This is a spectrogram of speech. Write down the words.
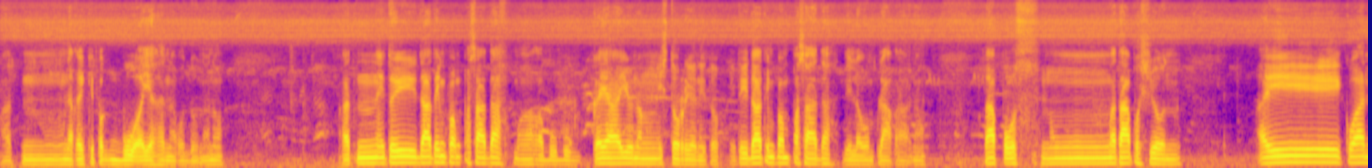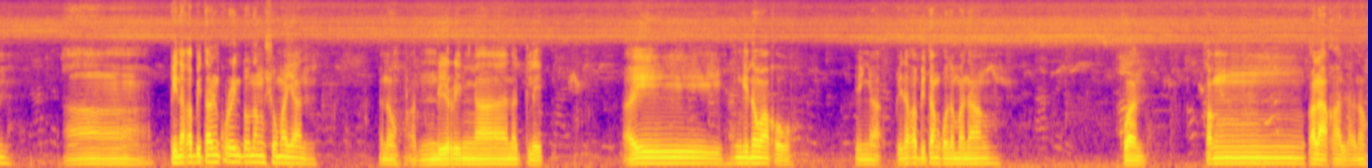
at mm, nakikipagbuayahan ako doon ano. At ito'y dating pampasada mga kabubog. Kaya yun ang istorya nito. Ito'y dating pampasada dilawang plaka ano. Tapos nung matapos yun ay kuan ah pinakabitan ko rin to ng shumayan ano. At hindi rin nga nag-click. Ay ang ginawa ko yun nga pinakabitan ko naman ng kuan pang kalakal ano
